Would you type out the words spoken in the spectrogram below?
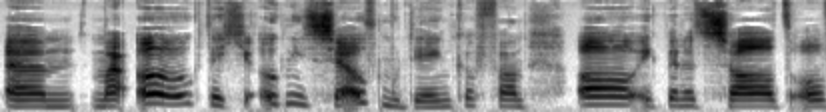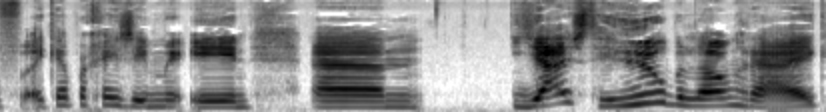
Um, maar ook dat je ook niet zelf moet denken van... Oh, ik ben het zat. Of ik heb er geen zin meer in. Um, juist heel belangrijk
